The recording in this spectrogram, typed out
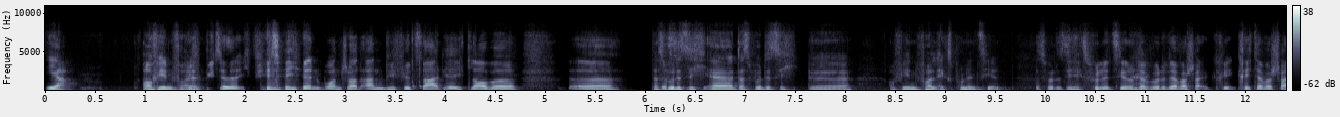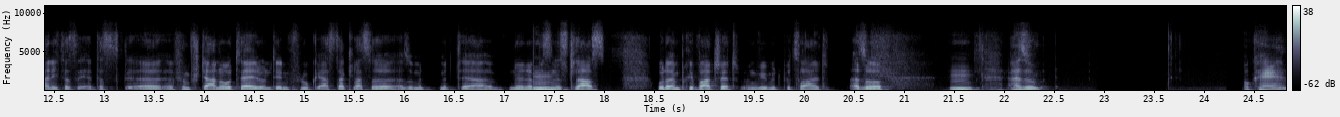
Ja, auf jeden Fall. ich biete, ich biete hier einen One-Shot an, wie viel zahlt ihr? Ich glaube, äh, Das, das- würde sich, äh, das würde sich äh, auf jeden Fall exponentieren. Das würde sich exponentieren und da würde der wahrscheinlich, krieg- kriegt er wahrscheinlich das, das äh, Fünf-Sterne-Hotel und den Flug erster Klasse, also mit, mit der, ne, in der Mhm. Business Class oder im Privatjet irgendwie mit bezahlt. Also, Hm. Also, okay.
